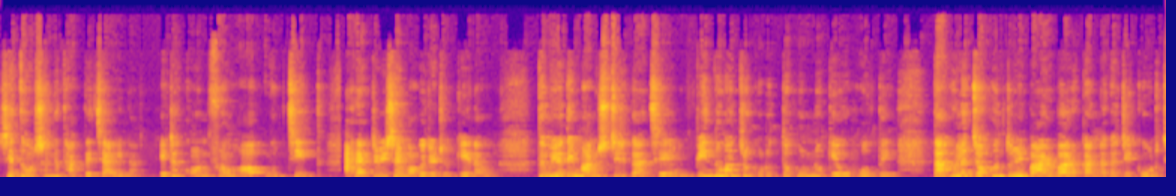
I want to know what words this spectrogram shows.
সে তোমার সঙ্গে থাকতে চায় না। এটা কনফার্ম হওয়া উচিত। আর একটা বিষয় মগজে ঢুকিয়ে নাও। তুমি যদি মানুষটির কাছে বিন্দুমাত্র গুরুত্বপূর্ণ কেউ হতে। তাহলে যখন তুমি বারবার কান্নাকাটি করছ,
